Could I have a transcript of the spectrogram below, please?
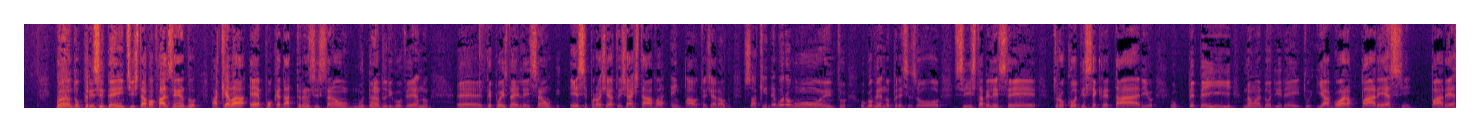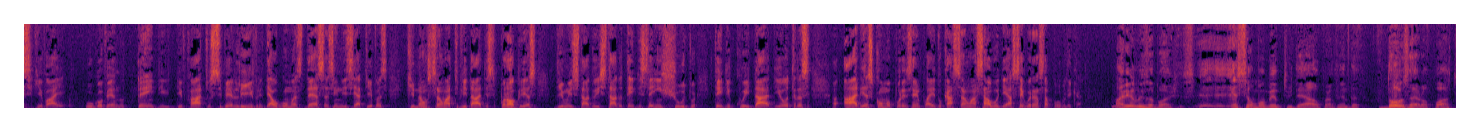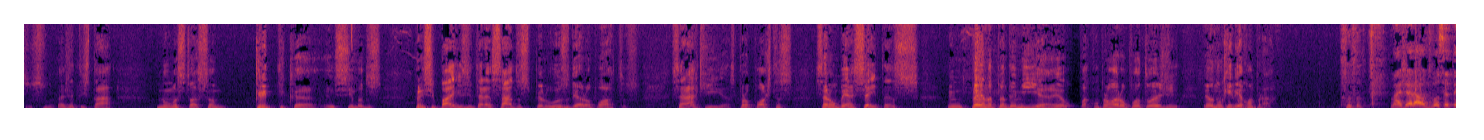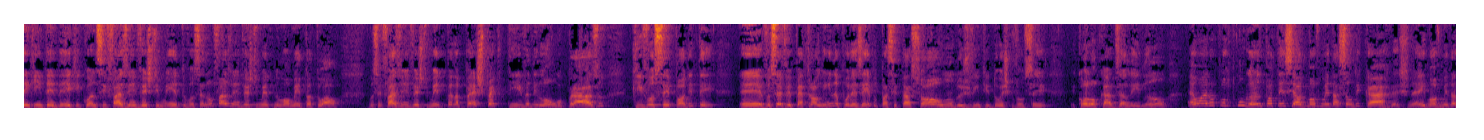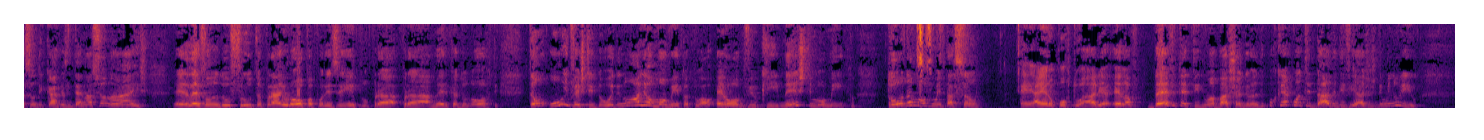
quando o presidente estava fazendo aquela época da transição, mudando de governo, é, depois da eleição, esse projeto já estava em pauta, Geraldo. Só que demorou muito, o governo precisou se estabelecer, trocou de secretário, o PPI não andou direito e agora parece, parece que vai o governo tem de, de fato se ver livre de algumas dessas iniciativas que não são atividades próprias de um Estado. O Estado tem de ser enxuto, tem de cuidar de outras ah, áreas, como, por exemplo, a educação, a saúde e a segurança pública. Maria Luísa Borges, esse é o momento ideal para a venda dos aeroportos? A gente está numa situação crítica em cima dos principais interessados pelo uso de aeroportos. Será que as propostas serão bem aceitas em plena pandemia? Eu, para comprar um aeroporto hoje, eu não queria comprar. Mas, Geraldo, você tem que entender que quando se faz um investimento, você não faz um investimento no momento atual. Você faz um investimento pela perspectiva de longo prazo que você pode ter. É, você vê Petrolina, por exemplo, para citar só um dos 22 que vão ser colocados a leilão, é um aeroporto com grande potencial de movimentação de cargas, né? E movimentação de cargas internacionais, é, levando fruta para a Europa, por exemplo, para a América do Norte. Então, o investidor ele não olha o momento atual. É óbvio que, neste momento, toda a movimentação é, aeroportuária ela deve ter tido uma baixa grande porque a quantidade de viagens diminuiu.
